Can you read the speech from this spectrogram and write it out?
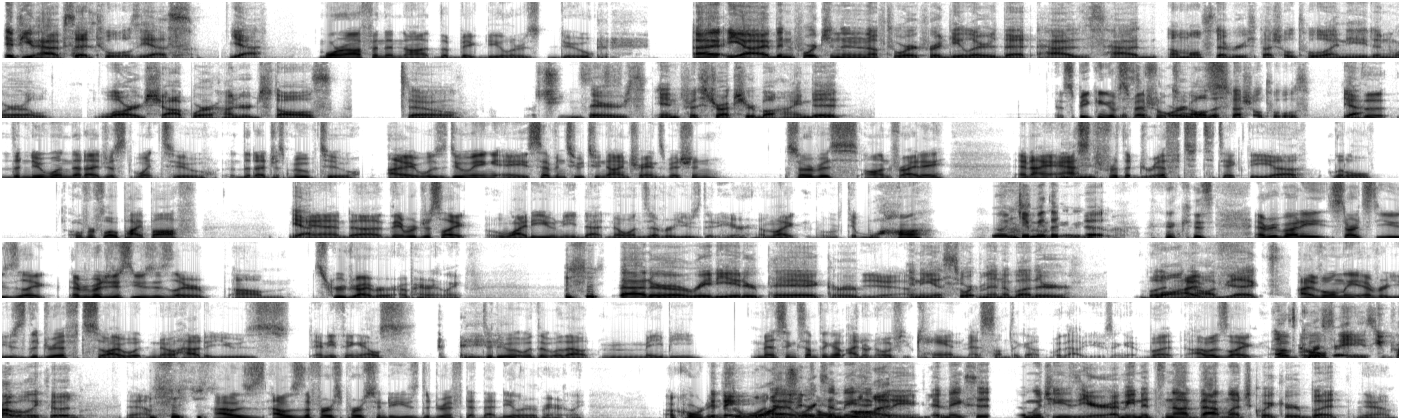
If you have said tools, yes. Yeah. More often than not, the big dealers do. Uh, yeah, I've been fortunate enough to work for a dealer that has had almost every special tool I need and we're a large shop where 100 stalls. So there's infrastructure behind it Speaking of to special tools, all the special tools. Yeah. The the new one that I just went to, that I just moved to, I was doing a 7229 transmission service on Friday, and I asked for the drift to take the uh, little overflow pipe off. yeah. And uh, they were just like, "Why do you need that? No one's ever used it here." I'm like, "Huh?" Like, give me the shit. Because everybody starts to use like everybody just uses their um, screwdriver apparently. that or a radiator pick or Yeah. any assortment of other But long I've, objects. I've only ever used the drift, so I wouldn't know how to use anything else to do it with it without maybe messing something up. I don't know if you can mess something up without using it, but I was like, "Oh, It's cool." Mercedes, you probably could. Yeah, I was I was the first person to use the drift at that dealer apparently, according to what Yeah, it works amazingly. It makes it so much easier. I mean, it's not that much quicker, but Yeah,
